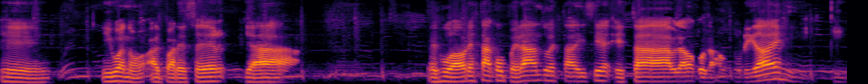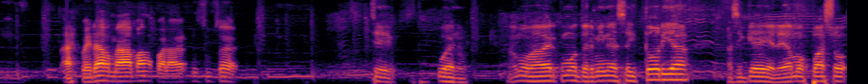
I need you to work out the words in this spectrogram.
Eh, y bueno, al parecer ya el jugador está cooperando, está, está hablando con las autoridades y, a esperar nada más para ver qué sucede. Sí, bueno, vamos a ver cómo termina esa historia. Así que le damos paso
